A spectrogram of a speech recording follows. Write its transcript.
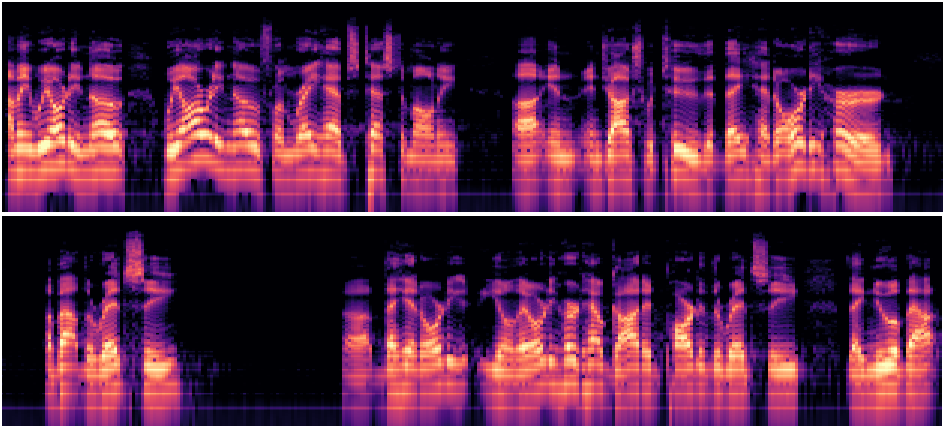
I mean, we already know, we already know from Rahab's testimony uh, in, in Joshua 2 that they had already heard about the Red Sea. Uh, they had already, you know, they already heard how God had parted the Red Sea. They knew about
